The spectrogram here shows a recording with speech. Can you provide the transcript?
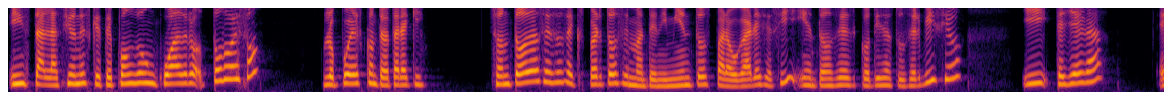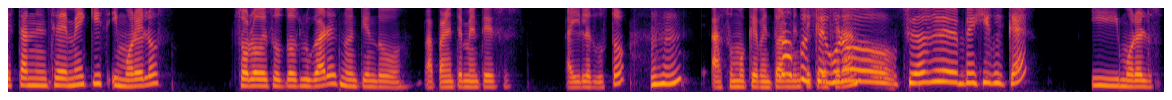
instalaciones que te ponga un cuadro, todo eso lo puedes contratar aquí. Son todos esos expertos en mantenimientos para hogares y así, y entonces cotizas tu servicio y te llega. Están en CDMX y Morelos, solo de esos dos lugares, no entiendo, aparentemente eso es, ahí les gustó. Asumo que No, eventualmente pues crecerán. seguro Ciudad de México y qué? Y Morelos.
